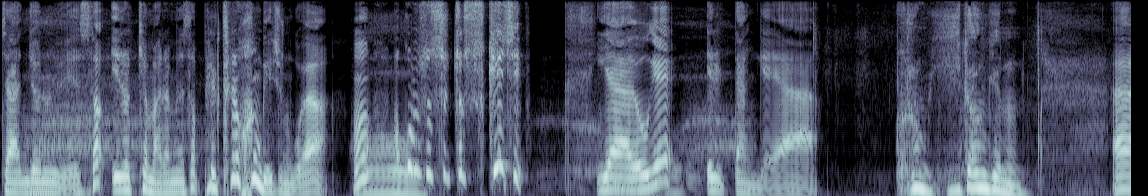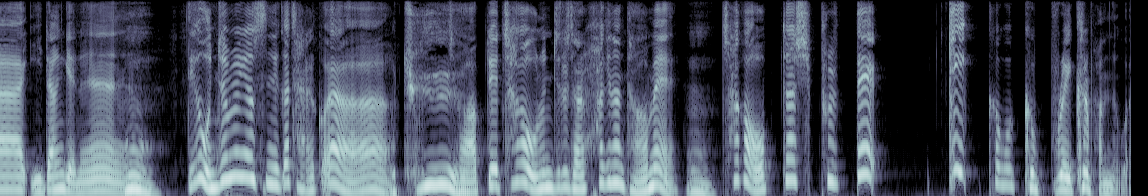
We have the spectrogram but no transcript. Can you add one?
자 안전을 위해서 이렇게 말하면서 벨트를 확 매주는 거야. 어? 오. 아, 그러면서 슬쩍 스킨십. 야, 요게 1단계야. 그럼 2단계는 아, 2단계는 응. 네가 운전병이었으니까 잘할 거야. 어떻게 저 앞뒤에 차가 오는지를 잘 확인한 다음에 응. 차가 없다 싶을 때끽 하고 그 브레이크를 밟는 거야.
